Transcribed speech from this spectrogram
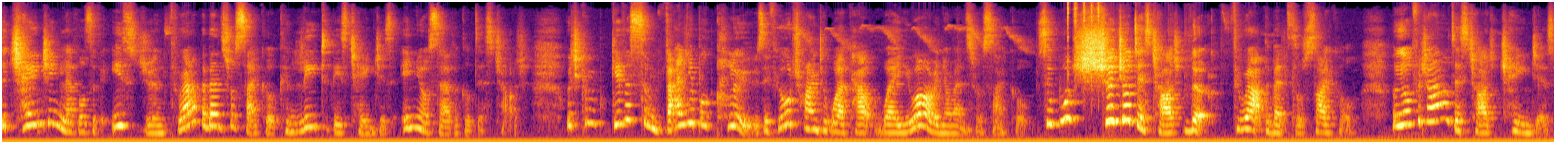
The changing levels of estrogen throughout the menstrual cycle can lead to these changes in your cervical discharge, which can give us some valuable clues if you're trying to work out where you are in your menstrual cycle. So, what should your discharge look throughout the menstrual cycle? Well, your vaginal discharge changes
